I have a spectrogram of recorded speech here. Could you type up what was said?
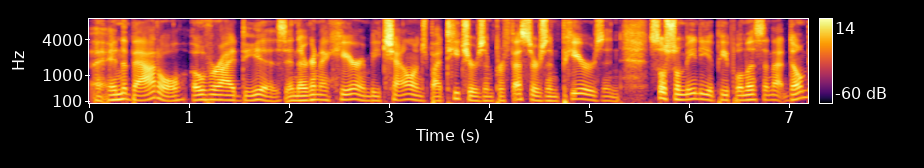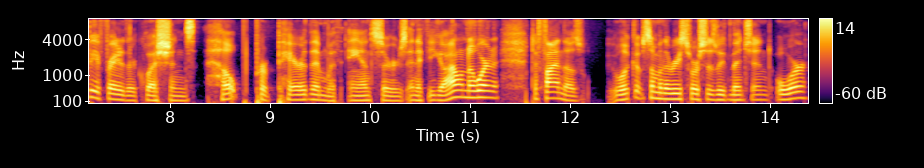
Uh, in the battle over ideas, and they're going to hear and be challenged by teachers and professors and peers and social media people and this and that. Don't be afraid of their questions. Help prepare them with answers. And if you go, I don't know where to, to find those, look up some of the resources we've mentioned or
